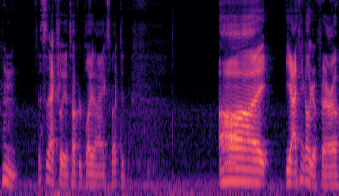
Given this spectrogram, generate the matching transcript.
Hmm. This is actually a tougher play than I expected. Uh, yeah, I think I'll go Ferro.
